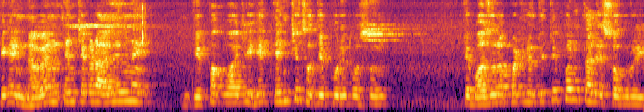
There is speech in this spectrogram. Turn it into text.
हे काही नव्यानं त्यांच्याकडे आलेले नाही. दीपक वाजे हे त्यांचेच होते पूर्वीपासून. ते बाजूला पडले होते ते परत आले सोगरुई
